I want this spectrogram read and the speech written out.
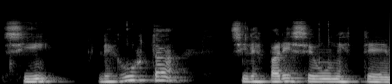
si les gusta, si les parece un, este,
